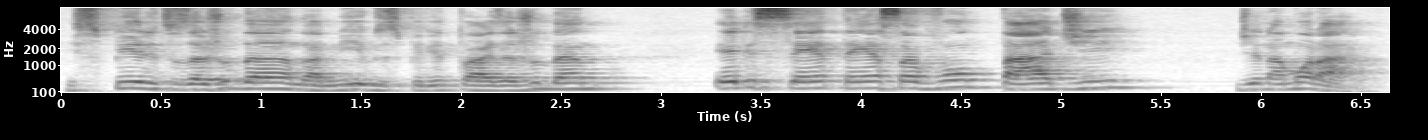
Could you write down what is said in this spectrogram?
espíritos ajudando, amigos espirituais ajudando, eles sentem essa vontade de namorar.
